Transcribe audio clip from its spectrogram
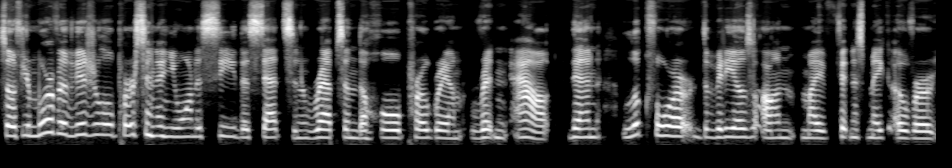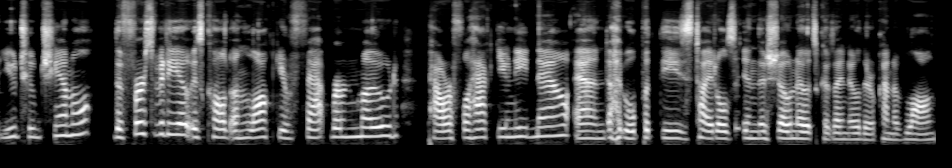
So, if you're more of a visual person and you want to see the sets and reps and the whole program written out, then look for the videos on my Fitness Makeover YouTube channel. The first video is called Unlock Your Fat Burn Mode Powerful Hack You Need Now. And I will put these titles in the show notes because I know they're kind of long.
